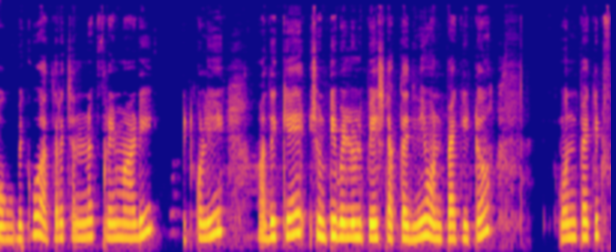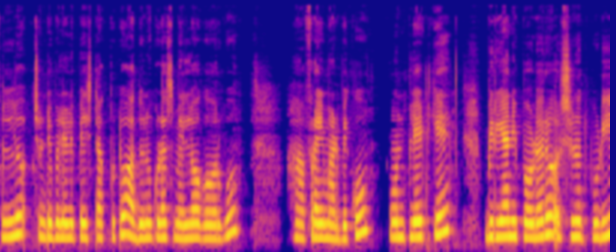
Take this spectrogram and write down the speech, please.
ಹೋಗಬೇಕು. ಆ ಥರ ಚೆನ್ನಾಗಿ ಫ್ರೈ ಮಾಡಿ ಇಟ್ಕೊಳ್ಳಿ. ಅದಕ್ಕೆ ಶುಂಠಿ ಬೆಳ್ಳುಳ್ಳಿ ಪೇಸ್ಟ್ ಹಾಕ್ತಾಯಿದ್ದೀನಿ ಒಂದು ಪ್ಯಾಕೆಟು. ಒಂದು ಪ್ಯಾಕೆಟ್ ಫುಲ್ಲು ಶುಂಠಿ ಬೆಳ್ಳುಳ್ಳಿ ಪೇಸ್ಟ್ ಹಾಕ್ಬಿಟ್ಟು ಅದನ್ನು ಕೂಡ ಸ್ಮೆಲ್ ಹೋಗೋವರೆಗೂ ಫ್ರೈ ಮಾಡಬೇಕು. ಒಂದು ಪ್ಲೇಟ್ಗೆ ಬಿರಿಯಾನಿ ಪೌಡರು, ಅರಿಶಿಣದ ಪುಡಿ,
